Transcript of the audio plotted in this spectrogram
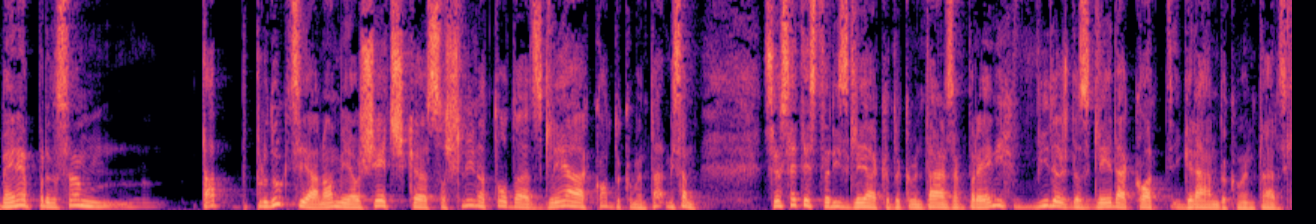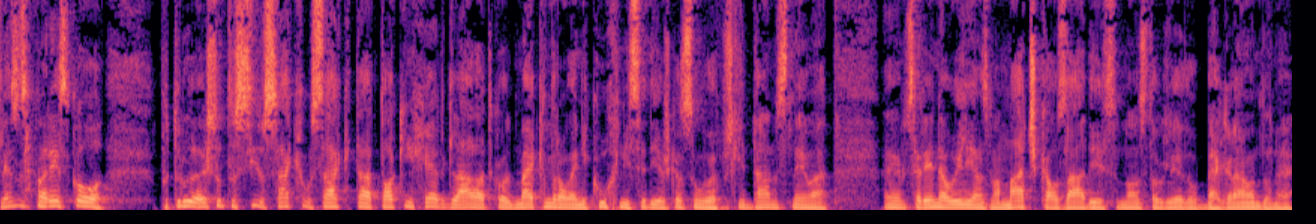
meni je predvsem ta produkcija, no, mi je všeč, ker so šli na to, da zgleda kot dokumentarc. Mislim, se vse te stvari zgleda kot dokumentarc, ampak prej enih vidiš, da zgleda kot igran dokumentarc. Zgleda se res tako. Potrudiš tudi vsi, vsak, vsak ta talking head, glava, tako od McEnroe, neki kuhinji sediš, ko smo prišli tam snemati. Serena Williams ima mačka v zadnji, sem non stop gledal v backgroundu. Ne.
